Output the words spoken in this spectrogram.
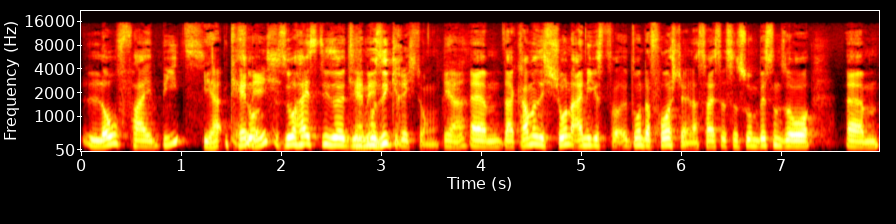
Lo-Fi Beats. Ja, kenn so, ich. So heißt diese, diese. Musikrichtung. Ja. Ähm, da kann man sich schon einiges dr- drunter vorstellen. Das heißt, es ist so ein bisschen so, ähm,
